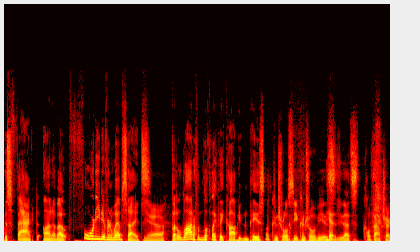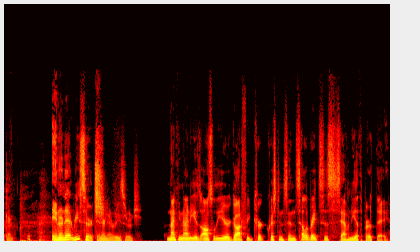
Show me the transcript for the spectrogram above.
this fact on about 40 different websites. Yeah. But a lot of them look like they copied and pasted Well, control C, Control V is Yes. that's called fact checking. internet research. Internet research. 1990 is also the year Godtfred Kirk Christensen celebrates his 70th birthday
